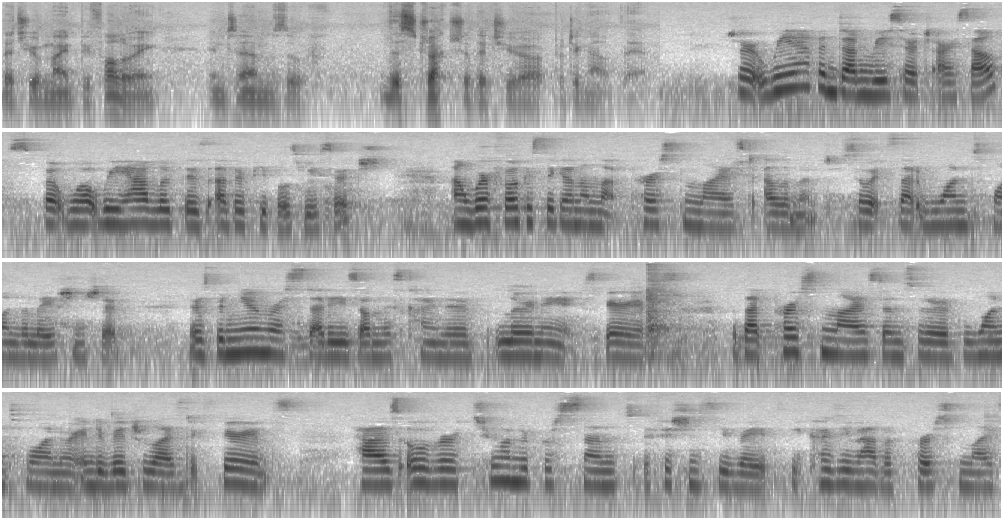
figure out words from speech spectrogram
that you might be following in terms of the structure that you are putting out there? Sure. We haven't done research ourselves, but what we have looked is other people's research. And we're focused again on that personalized element. So it's that one to one relationship. There's been numerous studies on this kind of learning experience, but that personalized and sort of one to one or individualized experience has over 200% efficiency rates because you have a personalized,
